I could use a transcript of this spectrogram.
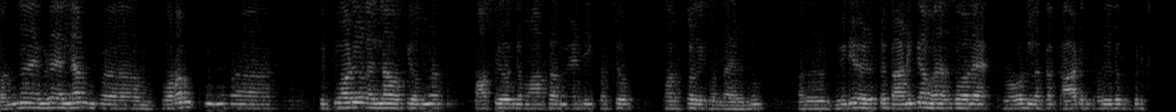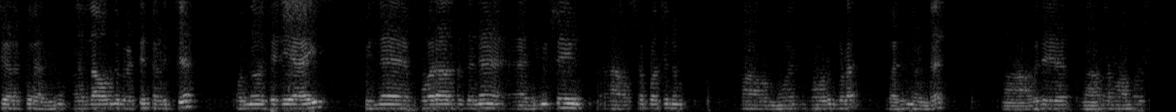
വന്ന് ഇവിടെ എല്ലാം പുറം ചുറ്റുപാടുകളെല്ലാം ഒക്കെ ഒന്ന് വാസയോഗ്യമാക്കാൻ വേണ്ടി കുറച്ച് വർക്കുകളൊക്കെ ഉണ്ടായിരുന്നു. അത് വീഡിയോ എടുത്ത് കാണിക്കാൻ വരാത്ത പോലെ റോഡിലൊക്കെ കാടും കൊതുകൊക്കെ പിടിച്ച് കിടക്കുമായിരുന്നു അതെല്ലാം ഒന്ന് വെട്ടിത്തെളിച്ച് ഒന്ന് ശരിയായി. പിന്നെ പോരാത്തതിന് നിമിഷയും അവസരപ്പച്ചനും മോനും കൂടെ വരുന്നുണ്ട്. അവർ നാളെ മാമോസ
